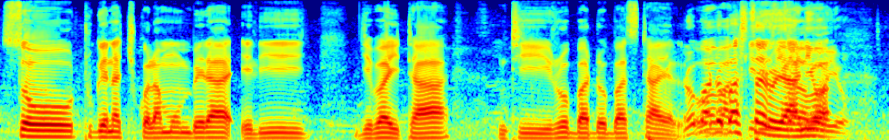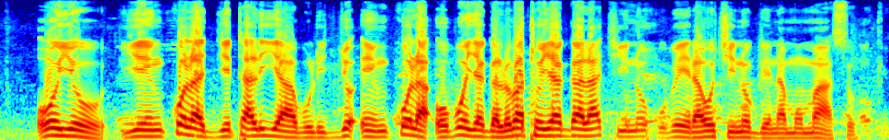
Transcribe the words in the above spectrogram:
So tugenda kikola mu mbeera eri gye bayita nti robadoba style. Oyo? oyo? Yenkola gye tali ya bulijjo enkola oba oyagala oba toyagala kirina okubeerawo kirina okugenda mu maaso. Okay.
